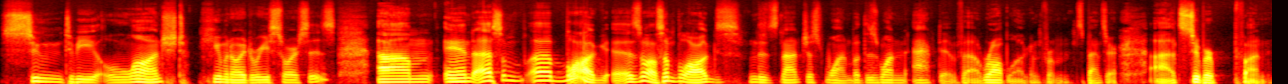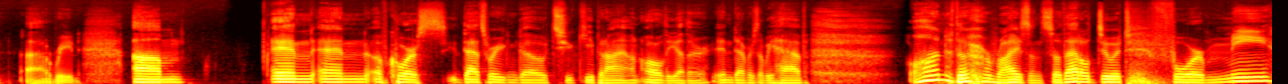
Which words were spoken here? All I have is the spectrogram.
soon to be launched Humanoid Resources um, and uh, some uh, blog as well. Some blogs. It's not just one, but there's one active uh, raw blogging from Spencer. Uh, it's super fun uh, read. Um, and and of course that's where you can go to keep an eye on all the other endeavors that we have on the horizon. So that'll do it for me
